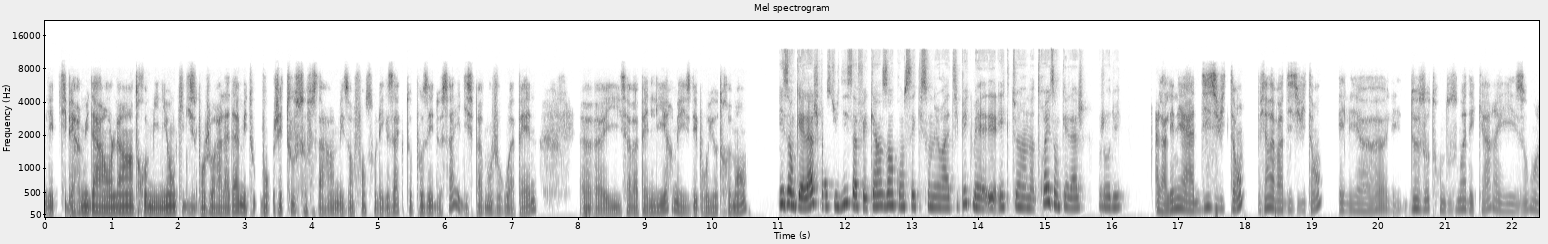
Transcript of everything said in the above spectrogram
les petits bermudas en lin trop mignons qui disent bonjour à la dame et tout. Bon, j'ai tout sauf ça. Hein. Mes enfants sont l'exact opposé de ça. Ils disent pas bonjour ou à peine. ils savent à peine lire, mais ils se débrouillent autrement. Ils ont quel âge? Parce que tu dis, ça fait 15 ans qu'on sait qu'ils sont neuroatypiques, mais et que tu en as trois, ils ont quel âge aujourd'hui? Alors, l'aîné a 18 ans, vient d'avoir 18 ans, et les, euh, les, deux autres ont 12 mois d'écart et ils ont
